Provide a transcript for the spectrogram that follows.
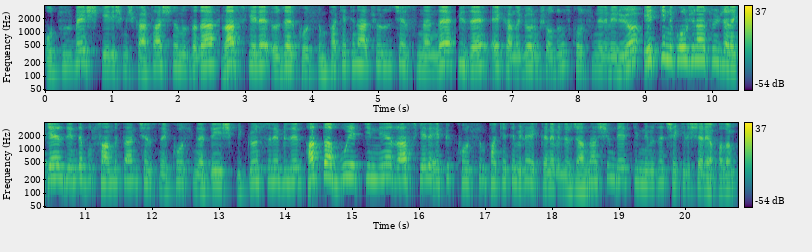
35 gelişmiş kartı açtığımızda da rastgele özel kostüm paketini açıyoruz. İçerisinden de bize ekranda görmüş olduğunuz kostümleri veriyor. Etkinlik orijinal sunuculara geldiğinde bu sandıkların içerisindeki kostümler değişiklik gösterebilir. Hatta bu etkinliğe rastgele epik kostüm paketi bile eklenebilir canlar. Şimdi etkinliğimize çekilişler yapalım.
